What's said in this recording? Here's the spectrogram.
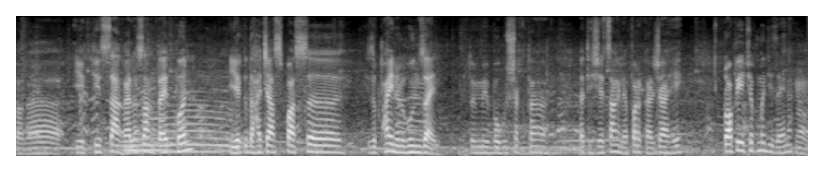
बघा एकतीस सांगायला सांगतायत पण एक दहाच्या आसपास हिचं फायनल होऊन जाईल. तुम्ही बघू शकता अतिशय चांगल्या प्रकारचे आहे. टॉप एचअप मध्येच आहे ना? अं,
